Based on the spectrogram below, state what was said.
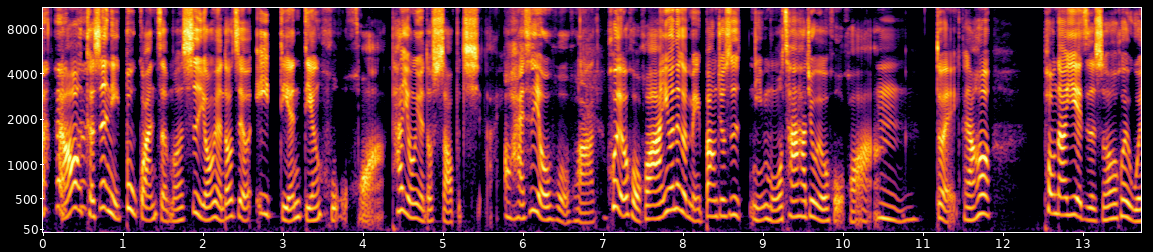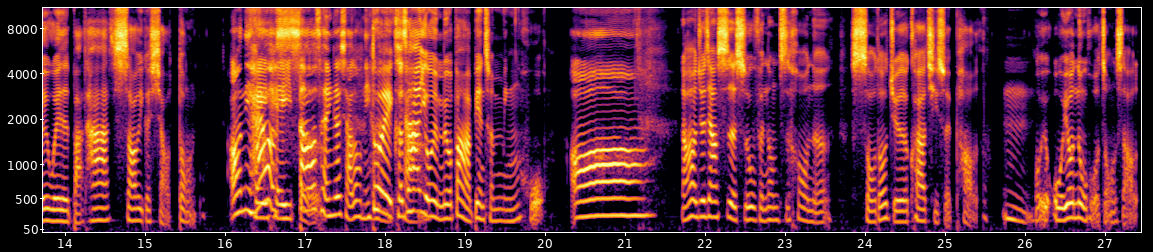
然后可是你不管怎么试，永远都只有一点点火花，它永远都烧不起来。哦，还是有火花，会有火花，因为那个镁棒就是你摩擦它就会有火花。嗯，对。然后碰到叶子的时候，会微微的把它烧一个小洞。哦，你还黑黑烧成一个小洞，你对，可是它永远没有办法变成明火哦。然后就这样试了十五分钟之后呢，手都觉得快要起水泡了。嗯，我又我又怒火中烧了。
